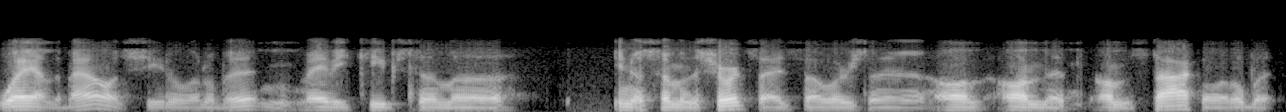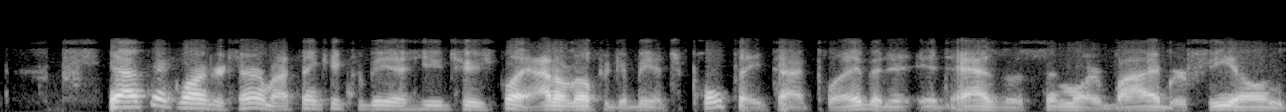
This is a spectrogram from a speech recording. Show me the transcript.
weigh on the balance sheet a little bit and maybe keep some, uh, you know, some of the short side sellers uh, on on the on the stock a little bit. Yeah, I think longer term, I think it could be a huge, huge play. I don't know if it could be a Chipotle type play, but it, it has a similar vibe or feel. And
